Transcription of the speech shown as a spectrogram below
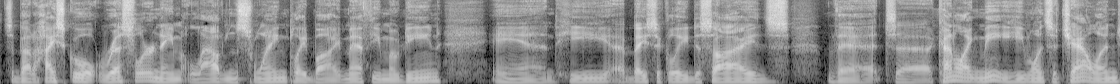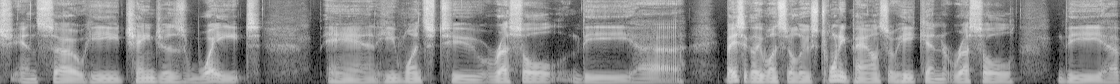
It's about a high school wrestler named Loudon Swain, played by Matthew Modine. And he uh, basically decides that, uh, kind of like me, he wants a challenge. And so he changes weight and he wants to wrestle the uh, basically wants to lose 20 pounds so he can wrestle the uh,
